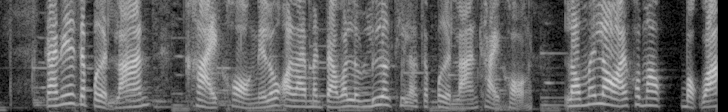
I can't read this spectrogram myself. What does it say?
ำการที่จะเปิดร้านขายของในโลกออนไลน์มันแปลว่าเราเลือกที่เราจะเปิดร้านขายของ เราไม่รอให้คนมาบอกว่า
